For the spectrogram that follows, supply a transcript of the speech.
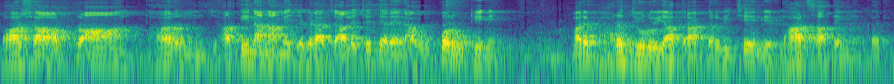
ભાષા પ્રાંત ધર્મ જાતિના નામે ઝઘડા ચાલે છે, ત્યારે એના ઉપર ઉઠીને મારે ભારત જોડો યાત્રા કરવી છે, નિર્ધાર સાથે એમણે કરી.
